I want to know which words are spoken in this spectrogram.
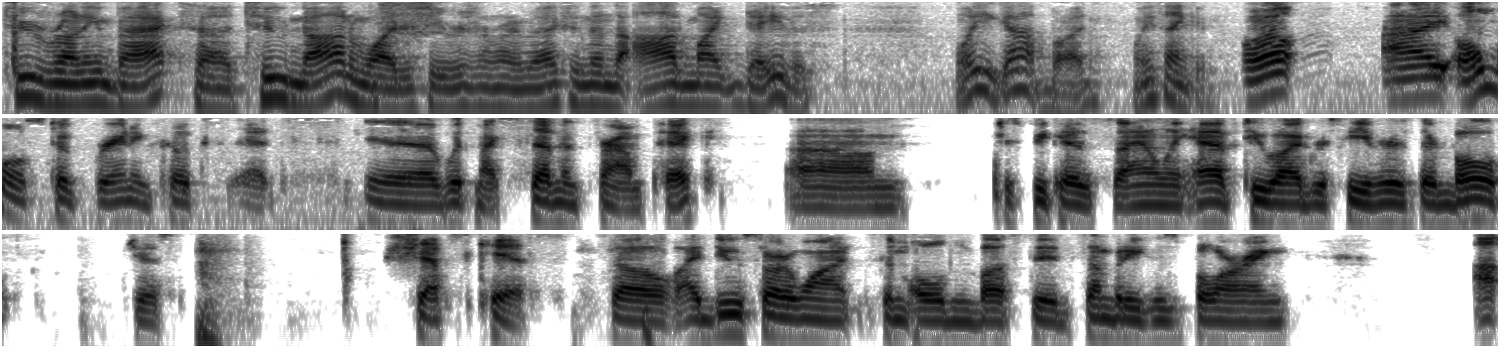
two running backs, uh, two non wide receivers and running backs, and then the odd Mike Davis. What do you got, bud? What are you thinking? Well, I almost took Brandin Cooks at uh, with my seventh round pick, um, just because I only have two wide receivers. They're both just chef's kiss. So I do sort of want some old and busted, somebody who's boring. I-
